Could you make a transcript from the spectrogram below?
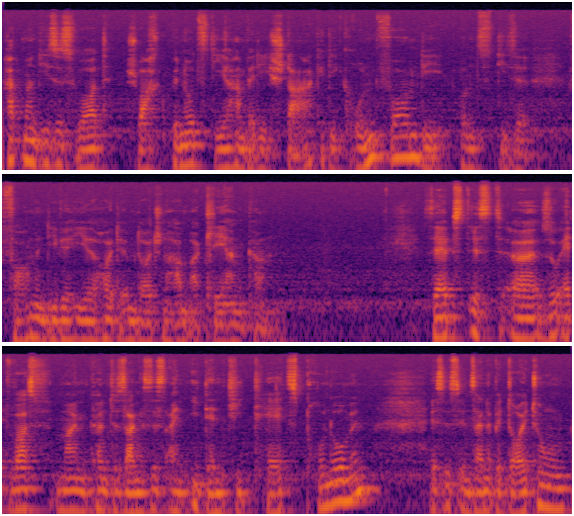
hat man dieses Wort schwach benutzt. Hier haben wir die starke, die Grundform, die uns diese Formen, die wir hier heute im Deutschen haben, erklären kann. Selbst ist äh, so etwas, man könnte sagen, es ist ein Identitätspronomen. Es ist in seiner Bedeutung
